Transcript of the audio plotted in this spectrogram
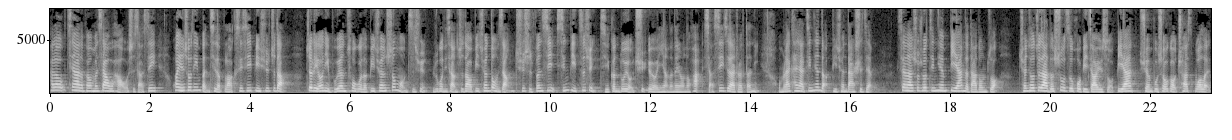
Hello，亲爱的朋友们，下午好，我是小 C，欢迎收听本期的 Block CC 必须知道，这里有你不愿错过的币圈生猛资讯。如果你想知道币圈动向、趋势分析、新币资讯及更多有趣又有营养的内容的话，小 C 就在这儿等你。我们来看一下今天的币圈大事件。先来说说今天币安的大动作，全球最大的数字货币交易所币安宣布收购 Trust Wallet，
